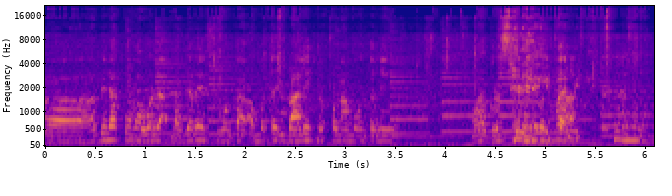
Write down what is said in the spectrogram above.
ah abi na ko nga wala ka dire munta amo ta ibalik na po namo unta ning mga grocery. Ibalik.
